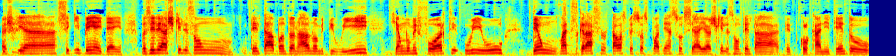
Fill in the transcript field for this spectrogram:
Acho que ia seguir bem a ideia. Mas ele acho que eles vão tentar abandonar o nome de Wii, que é um nome forte. Wii U deu um- uma desgraça tal, as pessoas podem associar e eu acho que eles vão tentar, te- colocar a Nintendo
